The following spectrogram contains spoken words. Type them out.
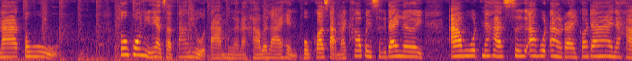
หน้าตู้ ตู้พวกนี้เนี่ยจะตั้งอยู่ตามเมืองนะคะ เวลาเห็นปุ๊บก็สามารถเข้าไปซื้อได้เลย อาวุธนะคะ ซื้ออาวุธอะไรก็ได้นะคะ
